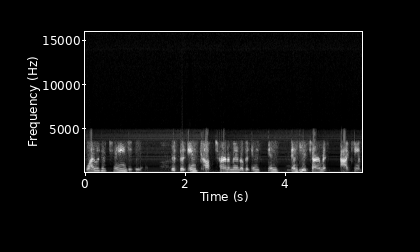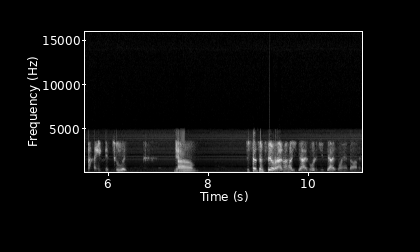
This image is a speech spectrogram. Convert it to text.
why do we got to change it? The, the in cup tournament or the in, in NBA tournament, I can't buy into it. Yeah. Um, just doesn't feel right. I don't know how you guys. What did you guys land on it?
